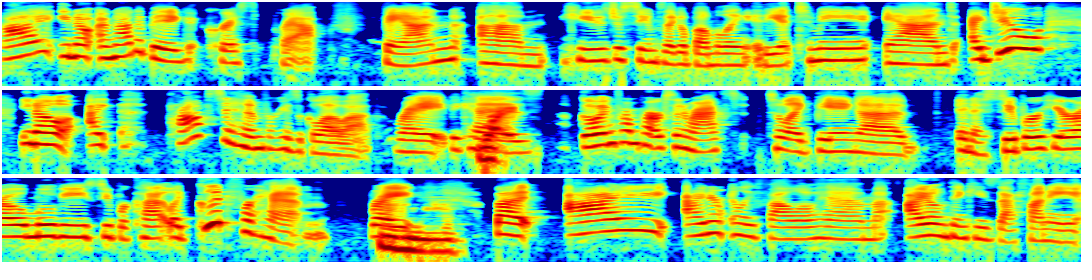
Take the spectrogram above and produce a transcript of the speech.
I, you know, I'm not a big Chris Pratt fan. Um, he just seems like a bumbling idiot to me. And I do, you know, I props to him for his glow up, right? Because right. going from Parks and Recs to like being a in a superhero movie, super cut, like good for him, right? Mm-hmm. But I I don't really follow him. I don't think he's that funny.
